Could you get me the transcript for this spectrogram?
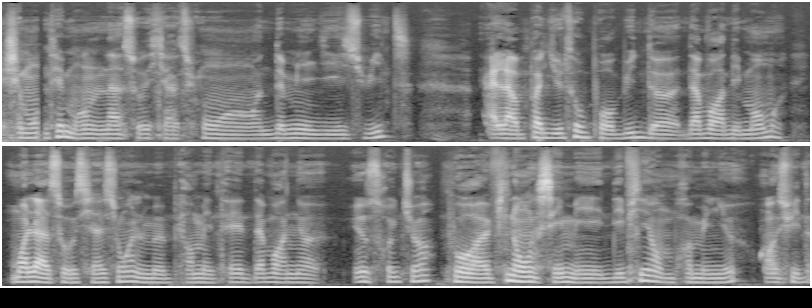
J'ai monté mon association en 2018. Elle n'a pas du tout pour but d'avoir des membres. Moi, l'association, elle me permettait d'avoir une, une, structure pour euh, financer mes défis en premier lieu. Ensuite,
